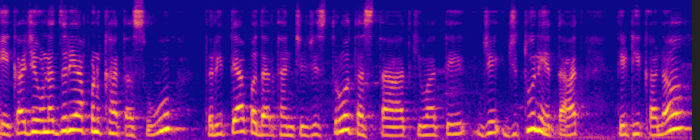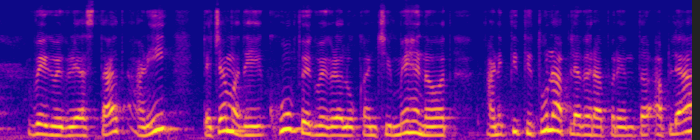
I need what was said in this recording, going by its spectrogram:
एका जेवणात जरी आपण खात असू तरी त्या पदार्थांचे जे स्रोत असतात किंवा ते जे जिथून येतात ते ठिकाणं वेगवेगळे असतात आणि त्याच्यामध्ये खूप वेगवेगळ्या लोकांची मेहनत आणि ती तिथून आपल्या घरापर्यंत आपल्या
